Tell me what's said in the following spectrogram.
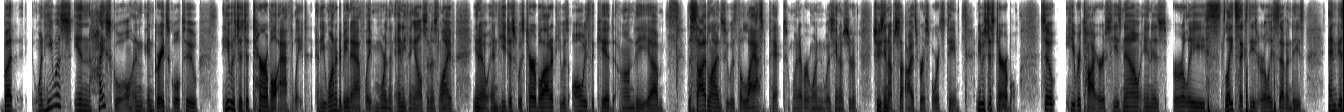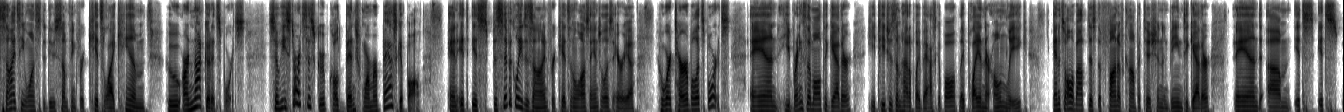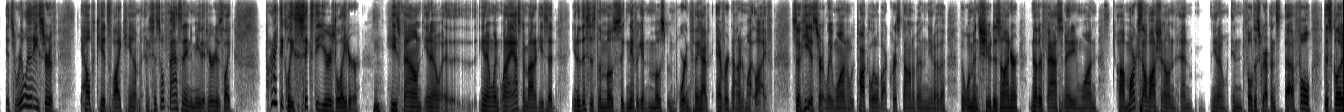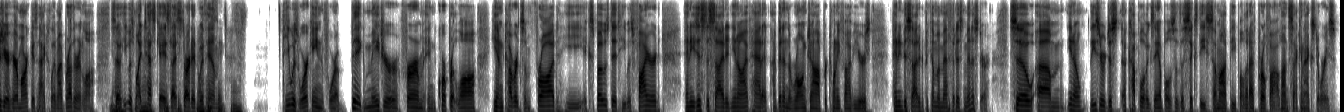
but when he was in high school and in grade school too, he was just a terrible athlete and he wanted to be an athlete more than anything else in his life you know and he just was terrible at it. He was always the kid on the um, the sidelines who was the last picked when everyone was you know sort of choosing up sides for a sports team and he was just terrible. So he retires he's now in his early late 60s early 70s and he decides he wants to do something for kids like him who are not good at sports so he starts this group called Benchwarmer Basketball. And it is specifically designed for kids in the Los Angeles area who are terrible at sports. And he brings them all together. He teaches them how to play basketball. They play in their own league. And it's all about just the fun of competition and being together. And um, it's it's it's really sort of helped kids like him. And it's just so fascinating to me that here it is like practically 60 years later he's found, you know, uh, you know, when when I asked him about it, he said, you know, this is the most significant, most important thing I've ever done in my life. So he is certainly one. We've talked a little about Chris Donovan, you know, the the women's shoe designer, another fascinating one. Uh, Mark Salvacion, and you know, in full discrepancy, uh, full disclosure here, Mark is actually my brother-in-law. Yeah, so he was my yeah, test case. I started with him. Yeah he was working for a big major firm in corporate law. He uncovered some fraud, he exposed it, he was fired, and he just decided, you know, I've had it. I've been in the wrong job for 25 years. And he decided to become a Methodist minister. So, um, you know, these are just a couple of examples of the 60 some odd people that I've profiled on Second Act Stories.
